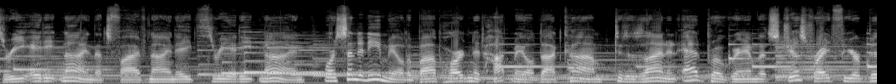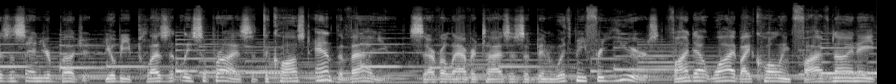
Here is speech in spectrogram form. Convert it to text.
3889, that's 598 3889, or send an email to bobharden at hotmail.com to design an ad program that's just right for your business and your budget. You'll be pleasantly surprised at the cost and the value. Several advertisers have been with me for years. Find out why by calling 598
